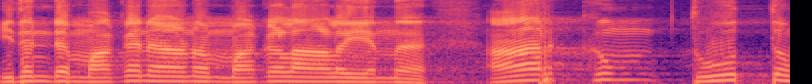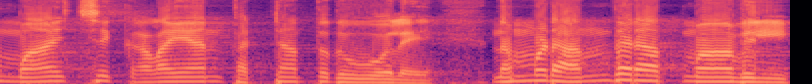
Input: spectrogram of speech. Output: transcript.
ഇതെന്റെ മകനാണ് മകളാണ് എന്ന് ആർക്കും തൂത്ത് മായ്ച്ച് കളയാൻ പറ്റാത്തതുപോലെ നമ്മുടെ അന്തരാത്മാവിൽ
